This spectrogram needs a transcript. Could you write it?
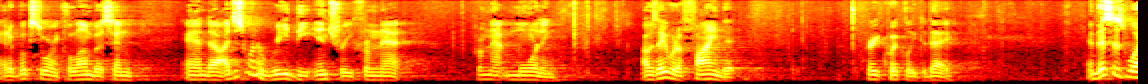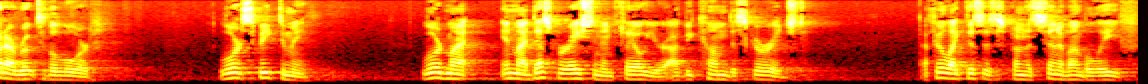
at a bookstore in Columbus. And, and uh, I just want to read the entry from that, from that morning. I was able to find it very quickly today. And this is what I wrote to the Lord Lord, speak to me. Lord, my, in my desperation and failure, I've become discouraged. I feel like this is from the sin of unbelief.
